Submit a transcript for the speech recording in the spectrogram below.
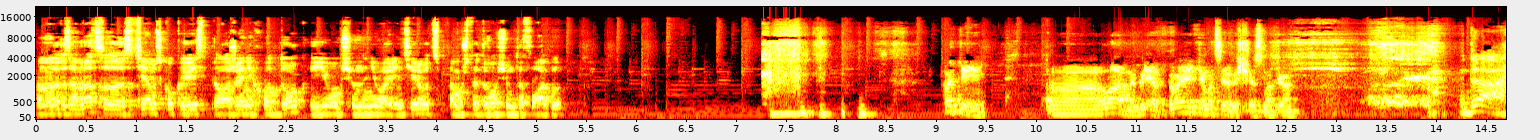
Нам надо разобраться с тем, сколько весит приложение HotDog, и, в общем, на него ориентироваться, потому что это, в общем-то, флагман. Окей. А, ладно, Глеб, давай я тему следующую смотрю. Да,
